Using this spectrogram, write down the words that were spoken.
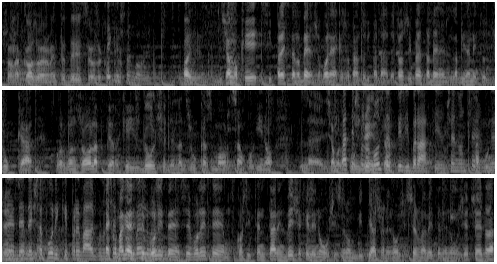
sono una cosa veramente deliziosa. Sai che sono buoni. Poi diciamo che si prestano bene, sono buoni anche soltanto di patate, però si presta bene l'abbinamento zucca-gorgonzola perché il dolce della zucca smorza un pochino la, diciamo, Infatti sono molto equilibrati, cioè non c'è dei, dei- dei della- sapori che prevalgono. Ecco, magari se volete, se volete così tentare invece che le noci, se non vi piacciono le noci, se non avete le noci, eccetera,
